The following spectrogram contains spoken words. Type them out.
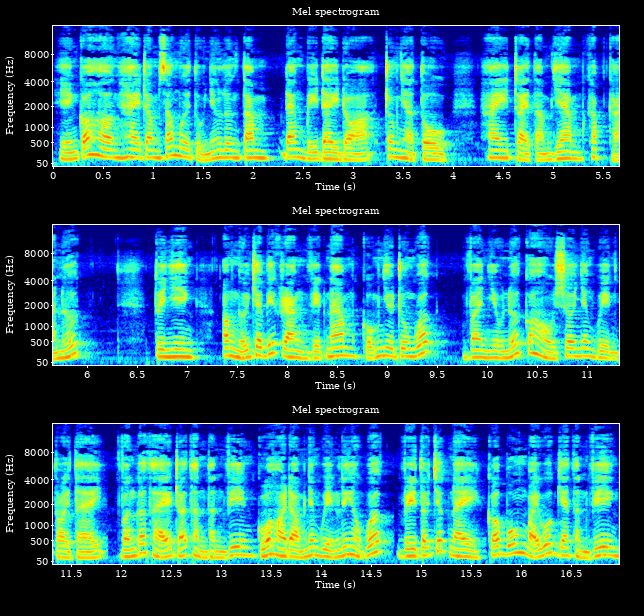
hiện có hơn 260 tù nhân lương tâm đang bị đầy đọa trong nhà tù hay trại tạm giam khắp cả nước. Tuy nhiên, ông Ngữ cho biết rằng Việt Nam cũng như Trung Quốc và nhiều nước có hồ sơ nhân quyền tồi tệ vẫn có thể trở thành thành viên của Hội đồng Nhân quyền Liên Hợp Quốc vì tổ chức này có 47 quốc gia thành viên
